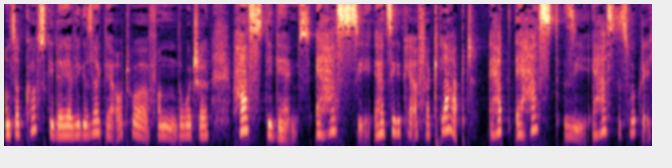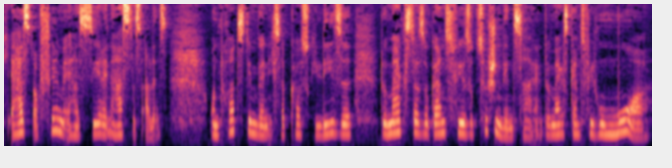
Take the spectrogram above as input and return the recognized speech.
Und Sapkowski, der ja, wie gesagt, der Autor von The Witcher, hasst die Games. Er hasst sie. Er hat CDPR verklagt. Er hat, er hasst sie. Er hasst es wirklich. Er hasst auch Filme, er hasst Serien, er hasst es alles. Und trotzdem, wenn ich Sapkowski lese, du merkst da so ganz viel so zwischen den Zeilen. Du merkst ganz viel Humor.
